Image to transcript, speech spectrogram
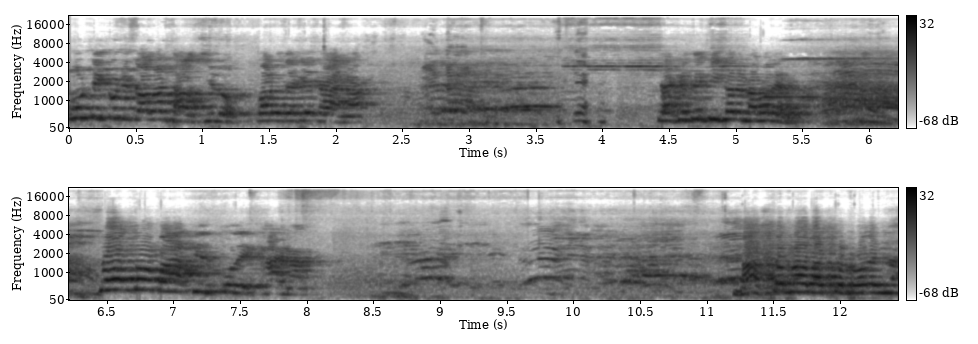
কোটি কোটি ডলার ঢালছিল পরে দেখে খায় না। দেখে কি করে না বলেন? যত বাতিল করে খায় না। বাস্তব না বাস্তব বলেন না।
